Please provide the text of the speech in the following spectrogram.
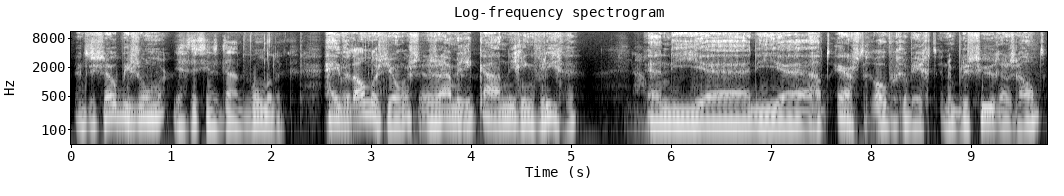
Het is zo bijzonder. Ja, het is inderdaad wonderlijk. Hé, hey, wat anders jongens. Er is een Amerikaan die ging vliegen. En die, eh, die eh, had ernstig overgewicht en een blessure aan zijn hand.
